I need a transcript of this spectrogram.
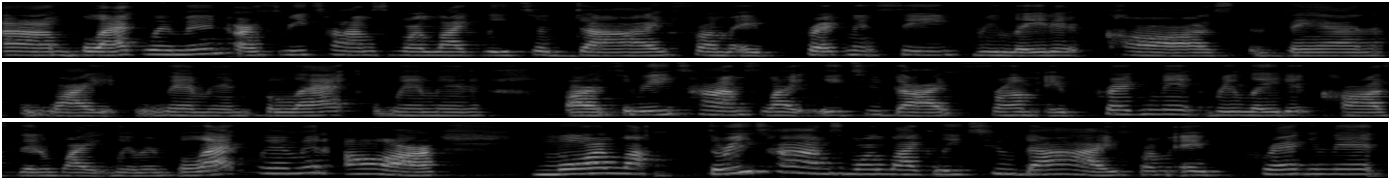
Um, black women are three times more likely to die from a pregnancy related cause than white women. Black women are three times likely to die from a pregnant related cause than white women. Black women are more like three times more likely to die from a pregnant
